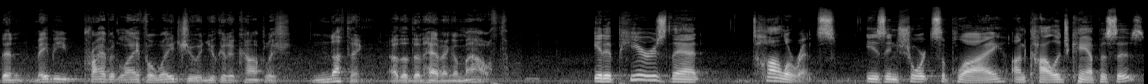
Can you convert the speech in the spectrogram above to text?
then maybe private life awaits you and you can accomplish nothing other than having a mouth. It appears that tolerance is in short supply on college campuses.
